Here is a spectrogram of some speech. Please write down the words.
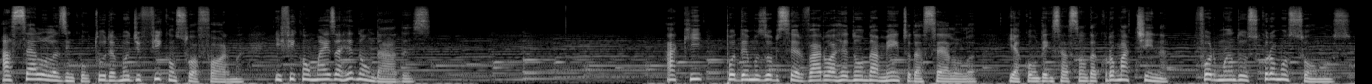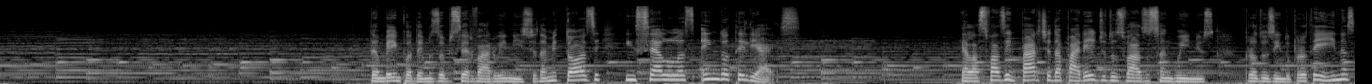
as células em cultura modificam sua forma e ficam mais arredondadas. Aqui podemos observar o arredondamento da célula e a condensação da cromatina, formando os cromossomos. Também podemos observar o início da mitose em células endoteliais. Elas fazem parte da parede dos vasos sanguíneos, produzindo proteínas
